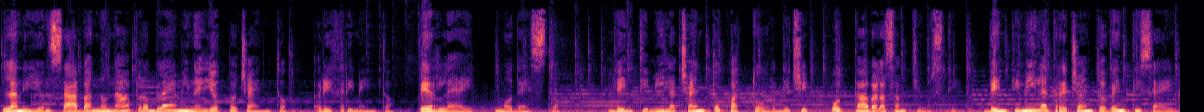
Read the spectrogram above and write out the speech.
La Nyon Saba non ha problemi negli 800, riferimento, per lei, modesto. 20.114, ottava la Santiusti, 20.326.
